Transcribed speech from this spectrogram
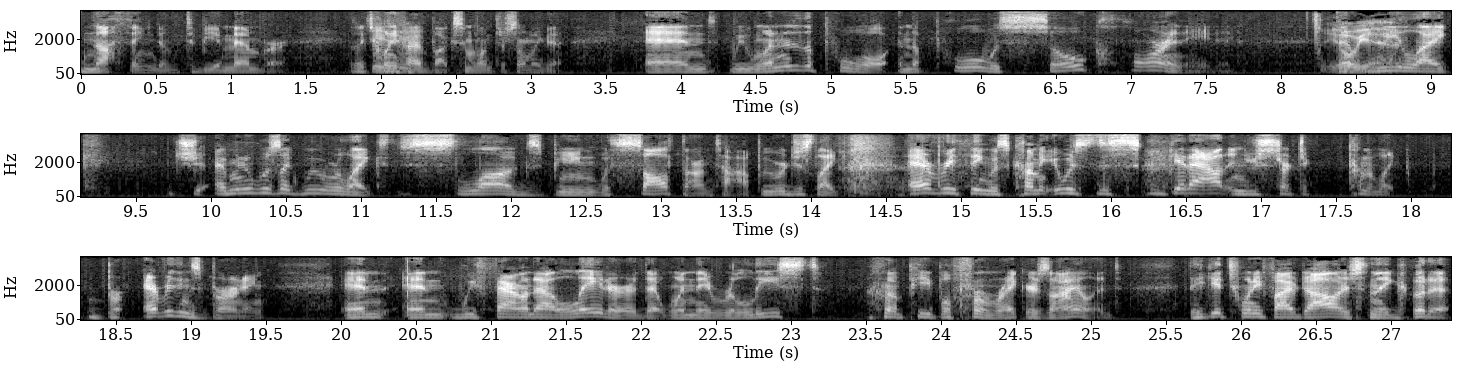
nothing to, to be a member. It was like 25 mm-hmm. bucks a month or something like that and we went into the pool, and the pool was so chlorinated that oh, yeah. we like. I mean, it was like we were like slugs being with salt on top. We were just like everything was coming. It was this get out, and you start to kind of like bur- everything's burning, and and we found out later that when they released people from Rikers Island, they get twenty five dollars and they go to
